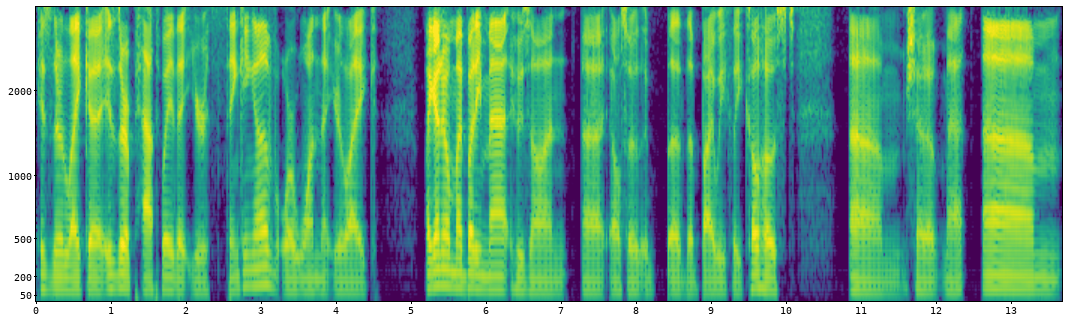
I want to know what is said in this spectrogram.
is there like a is there a pathway that you're thinking of or one that you're like like i know my buddy matt who's on uh also the, uh, the bi-weekly co-host um shout out matt um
